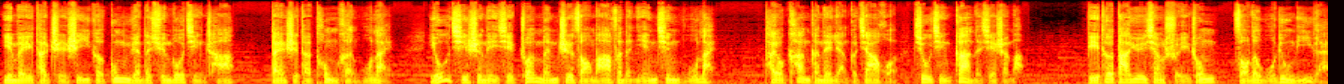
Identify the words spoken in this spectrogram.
因为他只是一个公园的巡逻警察。但是他痛恨无赖，尤其是那些专门制造麻烦的年轻无赖。他要看看那两个家伙究竟干了些什么。比特大约向水中走了五六米远，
